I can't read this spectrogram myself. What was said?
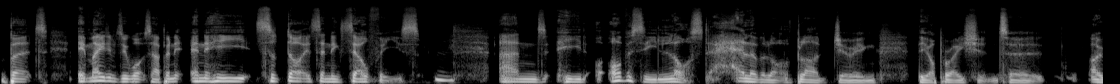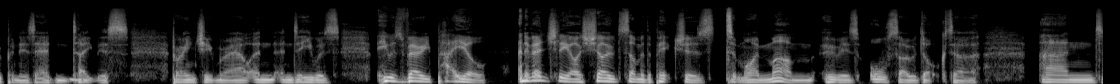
But it made him do whatsapp and and he started sending selfies. Mm. and he'd obviously lost a hell of a lot of blood during the operation to open his head and take this brain tumor out and and he was he was very pale and eventually I showed some of the pictures to my mum who is also a doctor and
